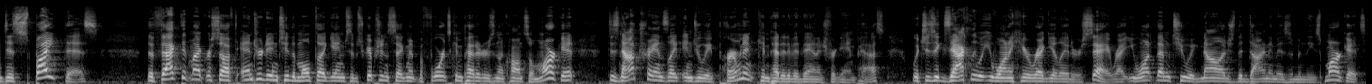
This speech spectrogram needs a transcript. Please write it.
Despite this, the fact that Microsoft entered into the multi game subscription segment before its competitors in the console market does not translate into a permanent competitive advantage for Game Pass, which is exactly what you want to hear regulators say, right? You want them to acknowledge the dynamism in these markets.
